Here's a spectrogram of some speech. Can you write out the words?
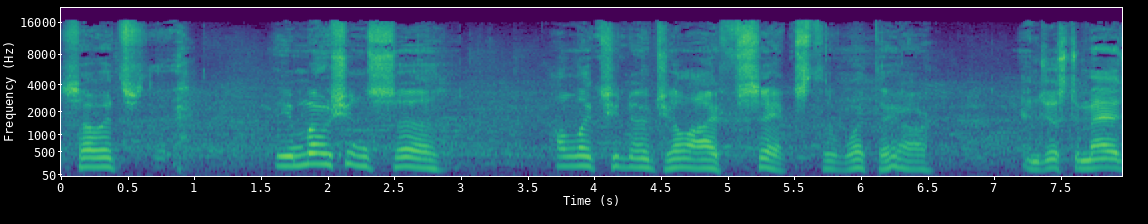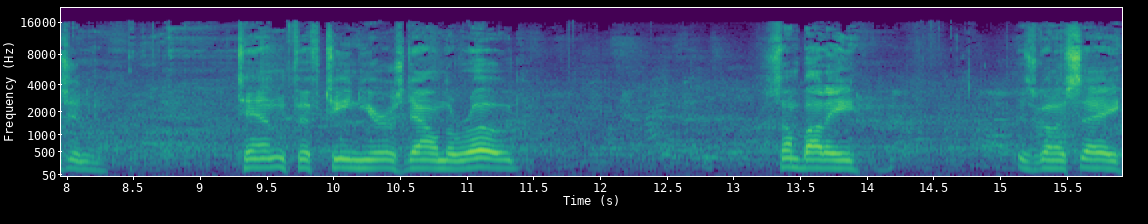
so it's the emotions. Uh, I'll let you know July 6th what they are. And just imagine 10, 15 years down the road, somebody is going to say,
